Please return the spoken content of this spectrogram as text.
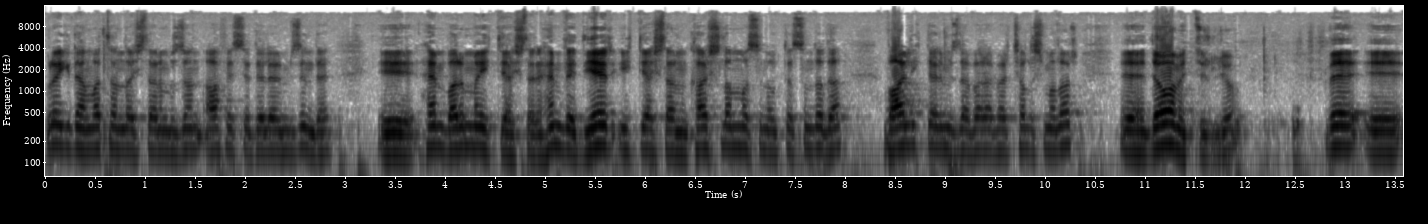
buraya giden vatandaşlarımızın, AFS'delerimizin de e, hem barınma ihtiyaçları hem de diğer ihtiyaçlarının karşılanması noktasında da valiliklerimizle beraber çalışmalar e, devam ettiriliyor. Ve e,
